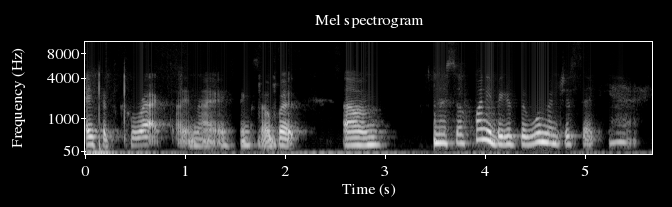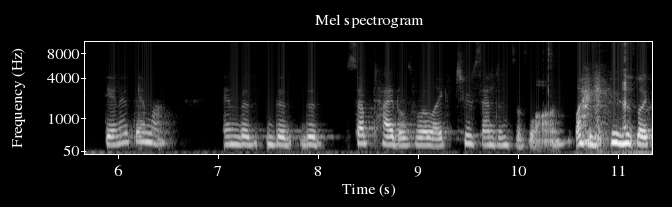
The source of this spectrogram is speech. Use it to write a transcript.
if it's correct, and I think so. But um, and it's so funny because the woman just said, "Yeah, tiene tema," and the the the subtitles were like two sentences long. Like he was like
